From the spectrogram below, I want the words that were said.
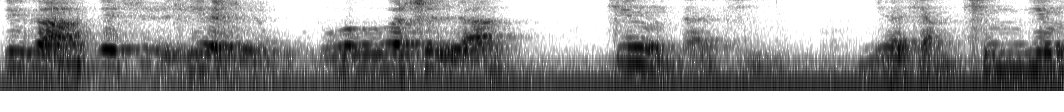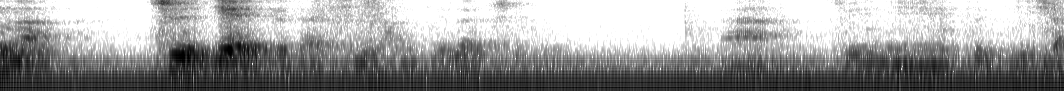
这个这世界是五浊恶世啊，净在西。你要想清净啊，世界就在西方极乐世界，啊，所以你自己选。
